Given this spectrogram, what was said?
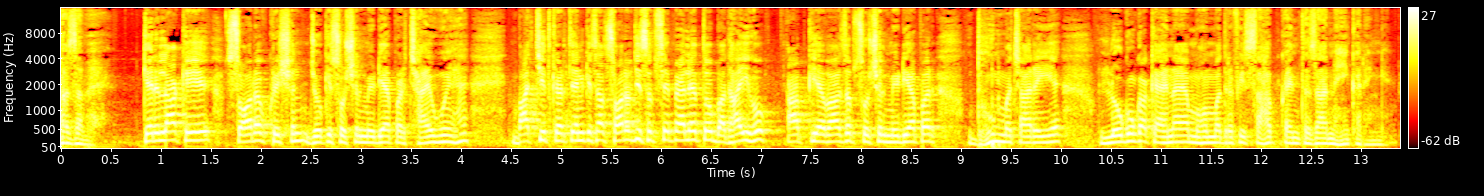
गजब है। केरला के सौरभ कृष्ण, जो कि सोशल मीडिया पर छाए हुए हैं, बातचीत करते हैं इनके साथ। सौरभ जी, सबसे पहले तो बधाई हो। आपकी आवाज़ अब सोशल मीडिया पर धूम मचा रही है। लोगों का कहना है, मोहम्मद रफ़ी साहब का इंतज़ार नहीं करेंगे।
